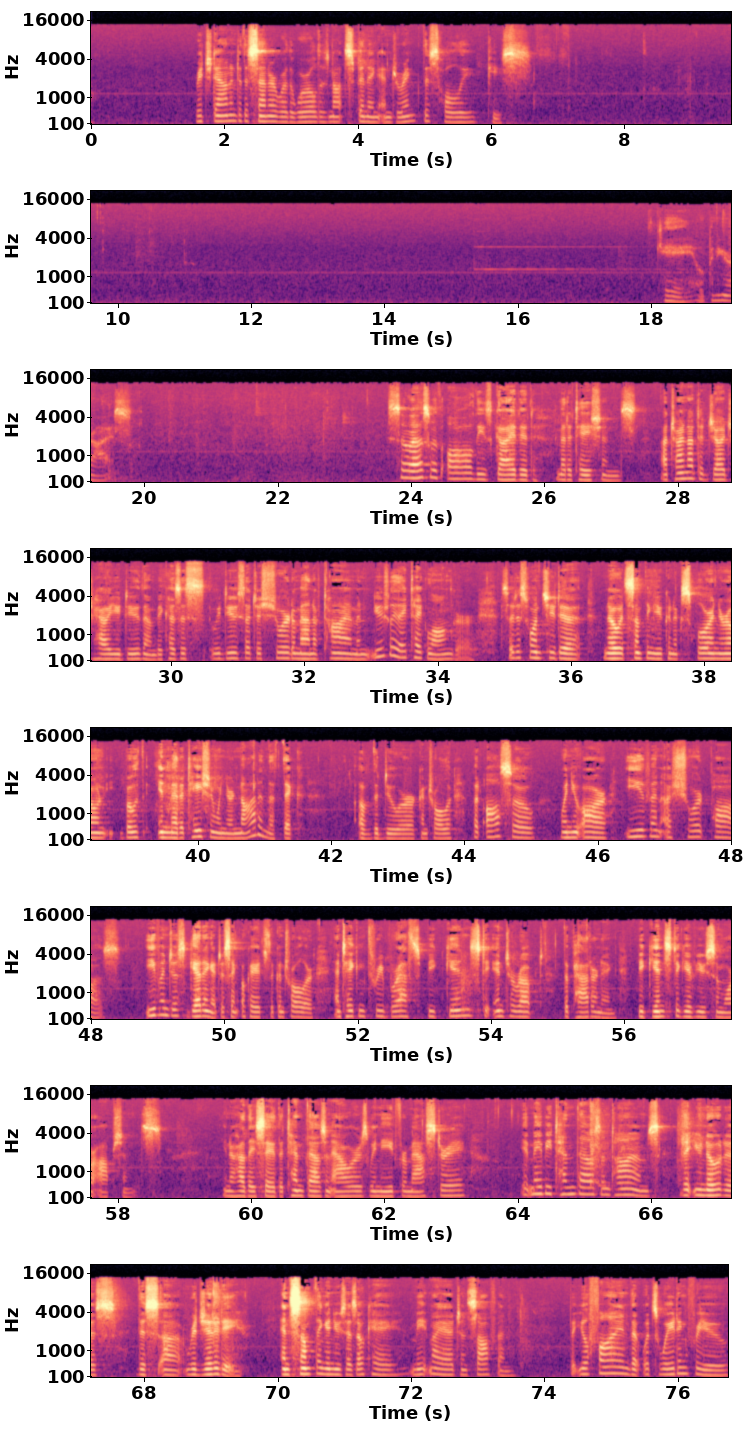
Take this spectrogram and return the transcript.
Reach down into the center where the world is not spinning and drink this holy peace. Okay, open your eyes. So, as with all these guided meditations, I try not to judge how you do them because this, we do such a short amount of time and usually they take longer. So I just want you to know it's something you can explore on your own, both in meditation when you're not in the thick of the doer or controller, but also when you are, even a short pause, even just getting it, just saying, okay, it's the controller, and taking three breaths begins to interrupt the patterning begins to give you some more options. You know how they say the 10,000 hours we need for mastery? It may be 10,000 times that you notice this uh, rigidity and something in you says, okay, meet my edge and soften. But you'll find that what's waiting for you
